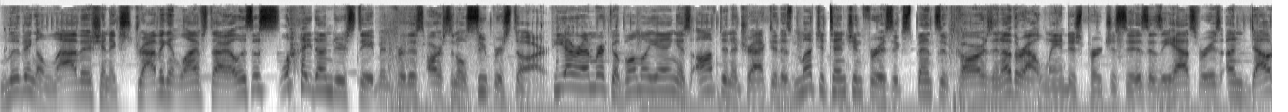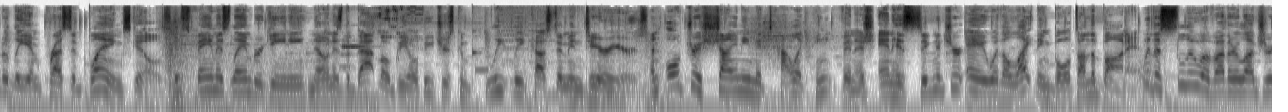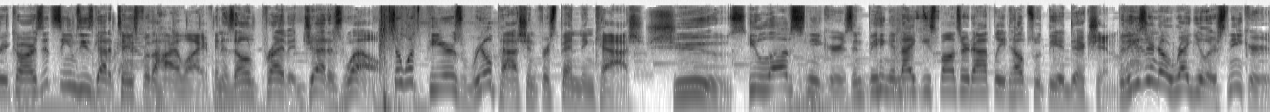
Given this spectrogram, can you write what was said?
Living a lavish and extravagant lifestyle is a slight understatement for this Arsenal superstar. Pierre-Emerick Aubameyang has often attracted as much attention for his expensive cars and other outlandish purchases as he has for his undoubtedly impressive playing skills. His famous Lamborghini, known as the Batmobile, features completely custom interiors, an ultra-shiny metallic paint finish, and his signature A with a lightning bolt on the bonnet. With a slew of other luxury cars, it seems he's got a taste for the high life, In his own private jet as well. So what's Pierre's real passion for spending cash? Shoes. He loves sneakers, and being a Nike-sponsored athlete helps with the addiction. But these are no regular sneakers.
